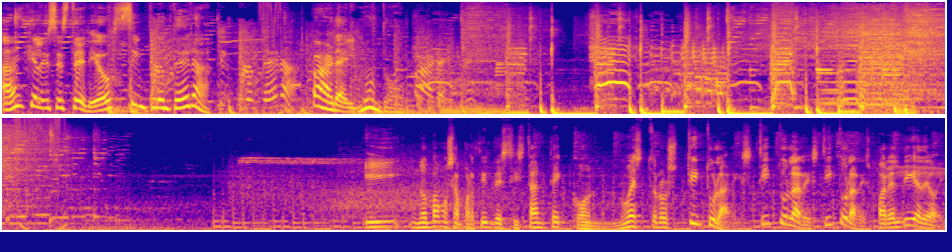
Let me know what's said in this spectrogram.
Ángeles Estéreo sin frontera. Sin frontera. Para el mundo. Para el mundo. Y nos vamos a partir de este instante con nuestros titulares, titulares, titulares para el día de hoy.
